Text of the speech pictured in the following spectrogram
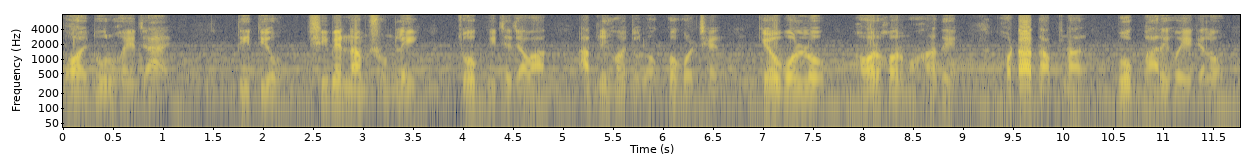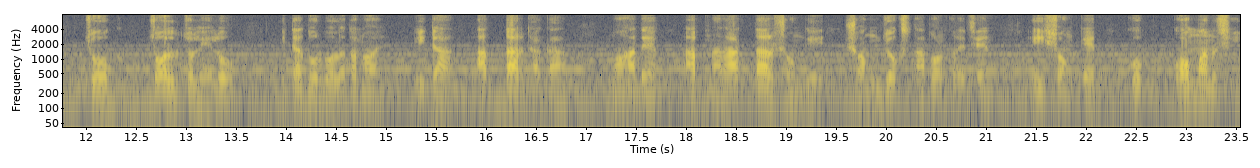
ভয় দূর হয়ে যায়। দ্বিতীয়, শিবের নাম শুনলেই চোখ ভিজে যাওয়া। আপনি হয়তো লক্ষ্য করছেন, কেউ বলল, হর হর মহাদেব। হঠাৎ আপনার বুক ভারী হয়ে গেল, চোখ জল চলে এলো। এটা দুর্বলতা নয়, এটা আত্মার ঢাকা। মহাদেব আপনার আত্মার সঙ্গে সংযোগ স্থাপন করেছেন। এই সংকেত খুব কম মানুষই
